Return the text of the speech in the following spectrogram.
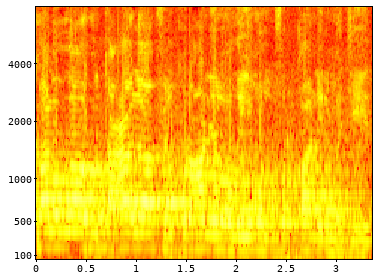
قال الله تعالى في القرآن العظيم والفرقان المجيد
